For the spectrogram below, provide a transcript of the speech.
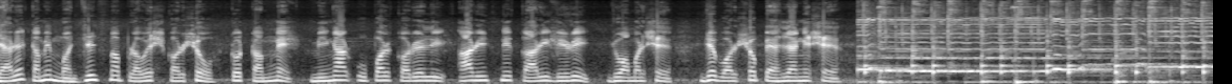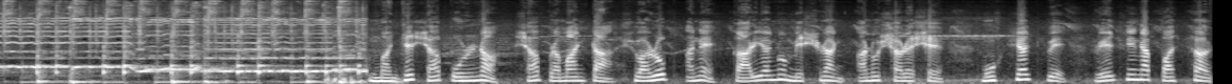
જ્યારે તમે મસ્જિદમાં પ્રવેશ કરશો તો તમને મિનાર ઉપર કરેલી આ રીતની કારીગીરી જોવા મળશે જે વર્ષો પહેલાંની છે. મસ્જિદ સપૂર્ણ સપ્રમાણતા સ્વરૂપ અને કાર્યનું મિશ્રણ અનુસરે છે. મુખ્યત્વે રેતીના પથ્થર,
